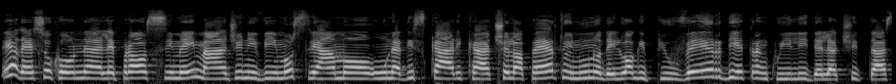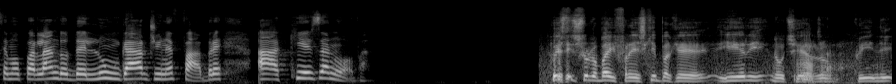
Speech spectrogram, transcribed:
E adesso con le prossime immagini vi mostriamo una discarica a cielo aperto in uno dei luoghi più verdi e tranquilli della città. Stiamo parlando dell'Ungargine Fabre a Chiesa Nuova. Questi sono bei freschi perché ieri non c'erano, quindi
